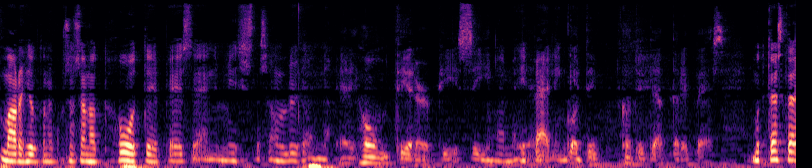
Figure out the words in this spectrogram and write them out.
Mari Hiltonen, kun sä sanot HTPC, niin mistä se on lyhenne? Eli Home Theater PC. Näin mä Eli epäilinkin. Koti, kotiteatteri PC. Mutta tästä,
